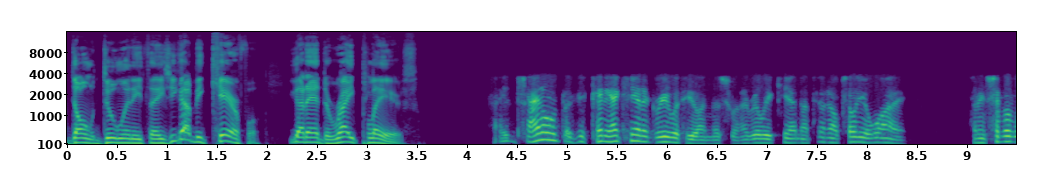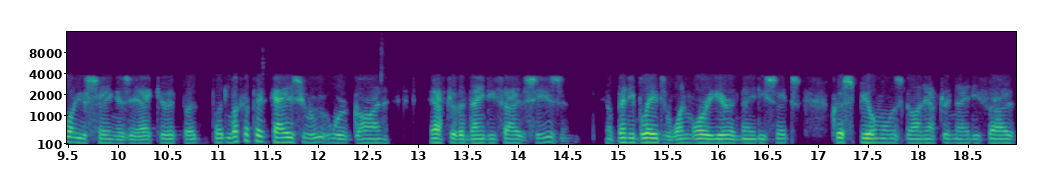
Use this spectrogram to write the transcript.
don't do anything. So you got to be careful. You got to add the right players. I, I don't, Kenny. I can't agree with you on this one. I really can't, and I'll tell you why. I mean, some of what you're saying is accurate, but but look at the guys who were- gone after the '95 season. You know, Bennie Blades one more year in '96. Chris Spielman was gone after '95.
